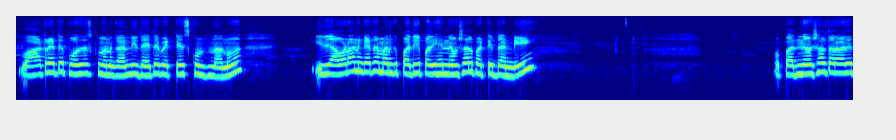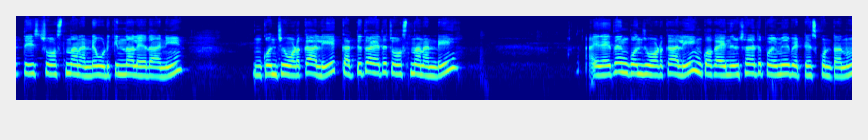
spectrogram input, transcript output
వాటర్ అయితే పోసేసుకున్నాను కానీ ఇదైతే పెట్టేసుకుంటున్నాను. ఇది అవ్వడానికైతే మనకి పది పదిహేను నిమిషాలు పట్టిద్దండి. ఒక పది నిమిషాల తర్వాత తీసి చూస్తున్నానండి ఉడికిందా లేదా అని. ఇంకొంచెం ఉడకాలి. కత్తితో అయితే చూస్తున్నానండి. ఇదైతే ఇంకొంచెం ఉడకాలి. ఇంకొక ఐదు నిమిషాలు అయితే పొయ్యి మీద పెట్టేసుకుంటాను.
